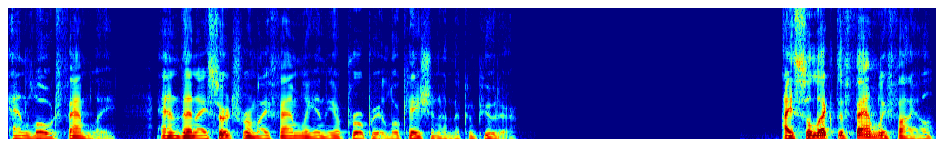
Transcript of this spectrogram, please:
and Load Family, and then I search for my family in the appropriate location on the computer. I select the family file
